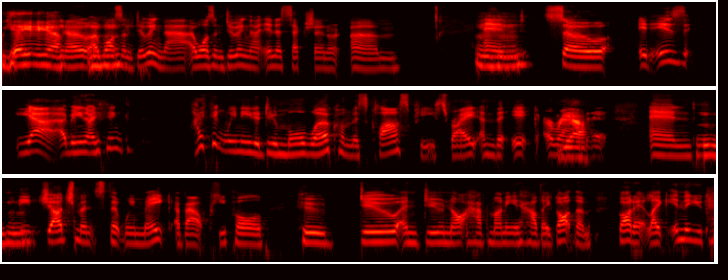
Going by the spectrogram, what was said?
yeah, yeah, yeah. You know, mm-hmm. I wasn't doing that. I wasn't doing that intersection. Um, mm-hmm. and so it is, yeah. I mean, I think, I think we need to do more work on this class piece, right? And the ick around yeah. it and mm-hmm. the judgments that we make about people who do and do not have money and how they got them got it like in the uk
